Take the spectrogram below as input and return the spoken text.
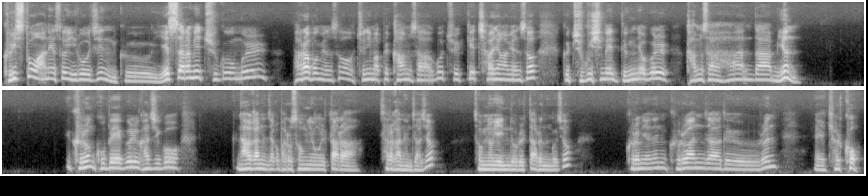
그리스도 안에서 이루어진 그 옛사람의 죽음을 바라보면서 주님 앞에 감사하고 주께 찬양하면서 그 죽으심의 능력을 감사한다면 그런 고백을 가지고 나아가는 자가 바로 성령을 따라 살아가는 자죠. 성령의 인도를 따르는 거죠. 그러면은 그러한 자들은 결코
